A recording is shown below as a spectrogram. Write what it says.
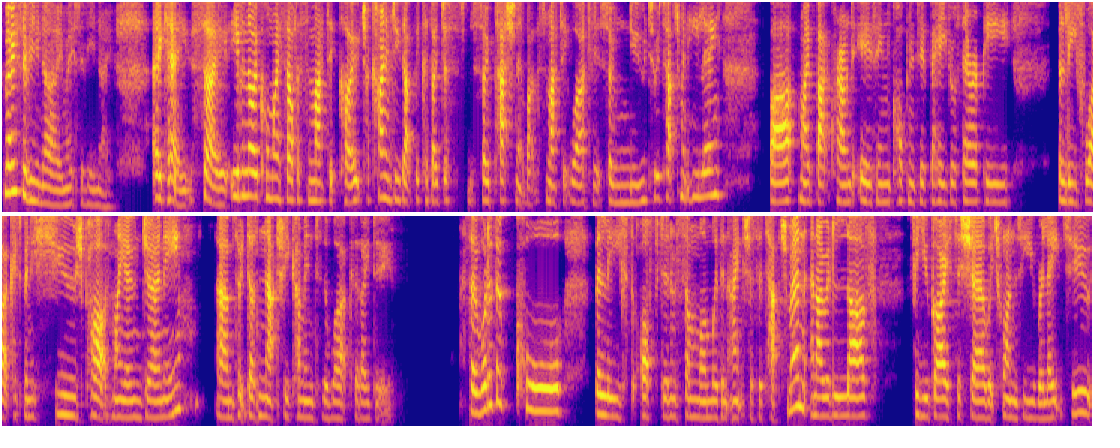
most of you know, most of you know. Okay, so even though I call myself a somatic coach, I kind of do that because I just am so passionate about the somatic work and it's so new to attachment healing. But my background is in cognitive behavioral therapy. Belief work has been a huge part of my own journey. Um, so it does naturally come into the work that I do. So, what are the core beliefs often of someone with an anxious attachment? And I would love for you guys to share which ones you relate to,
